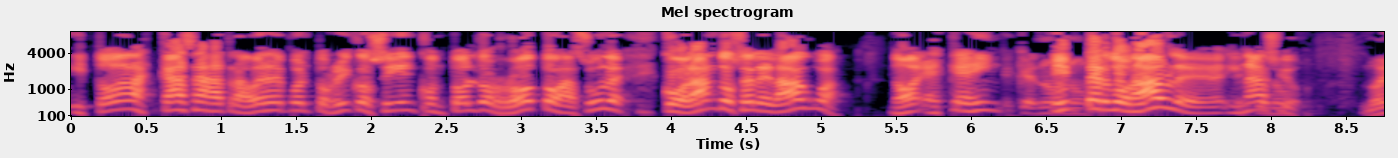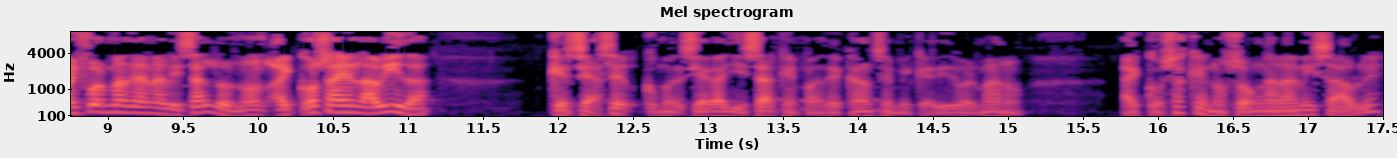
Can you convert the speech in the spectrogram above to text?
y todas las casas a través de Puerto Rico siguen con toldos rotos, azules, colándosele el agua. No, es que es, imperdonable, Ignacio. No, hay forma de analizarlo. No, hay cosas en la vida que se hace, como decía Gallizá, que en paz descanse, mi querido hermano, hay cosas que no son analizables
